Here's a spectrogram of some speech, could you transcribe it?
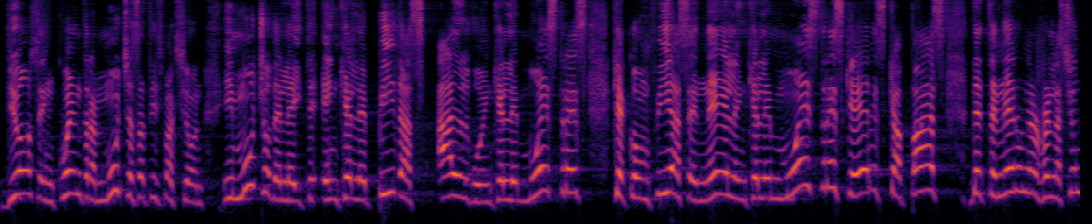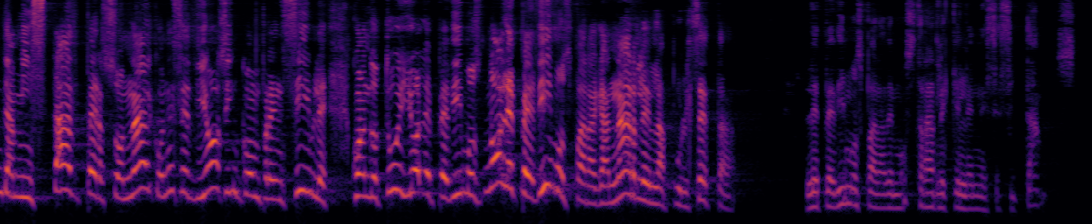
Dios encuentra mucha satisfacción y mucho deleite en que le pidas algo, en que le muestres que confías en Él, en que le muestres que eres capaz de tener una relación de amistad personal con ese Dios incomprensible. Cuando tú y yo le pedimos, no le pedimos para ganarle la pulseta le pedimos para demostrarle que le necesitamos.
